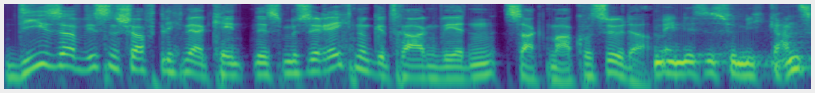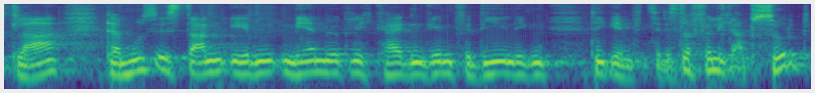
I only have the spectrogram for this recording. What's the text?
Dieser wissenschaftlichen Erkenntnis müsse Rechnung getragen werden, sagt Markus Söder. Am Ende ist es für mich ganz klar, da muss es dann eben mehr Möglichkeiten geben für diejenigen, die geimpft sind. Es ist doch völlig absurd,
